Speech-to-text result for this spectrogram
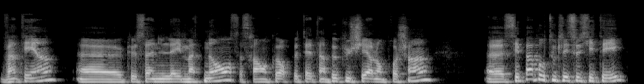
21 que ça ne l'est maintenant. Ça sera encore peut-être un peu plus cher l'an prochain. c'est pas pour toutes les sociétés.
